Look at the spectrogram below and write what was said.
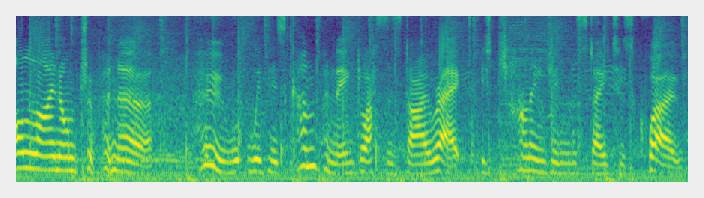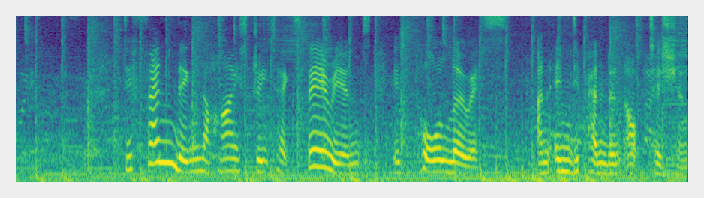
online entrepreneur who, with his company Glasses Direct, is challenging the status quo. Defending the high street experience is Paul Lewis, an independent optician.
